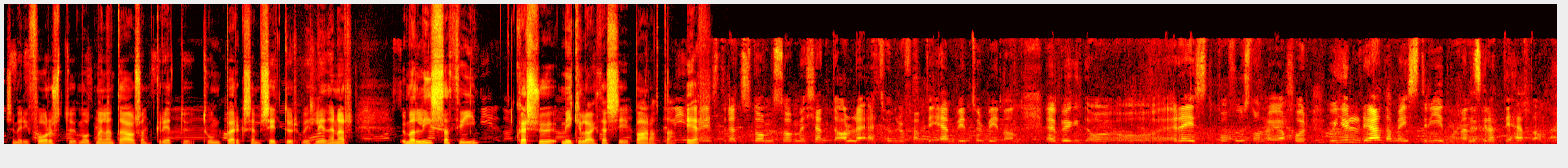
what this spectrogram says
sem er í fórustu mótmælanda á samt Gretu Thunberg sem sittur við hlið hennar um að lýsa því hversu mikilvæg þessi baráta er. Dom som kjente alle 151 vindturbinene bygd og, og reist på Fosenhalvøya for ugyldige. De er i strid med menneskerettighetene.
